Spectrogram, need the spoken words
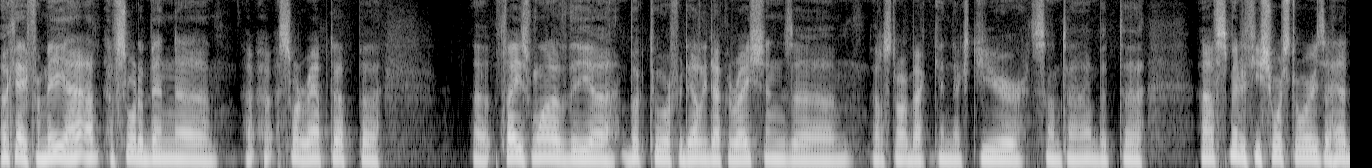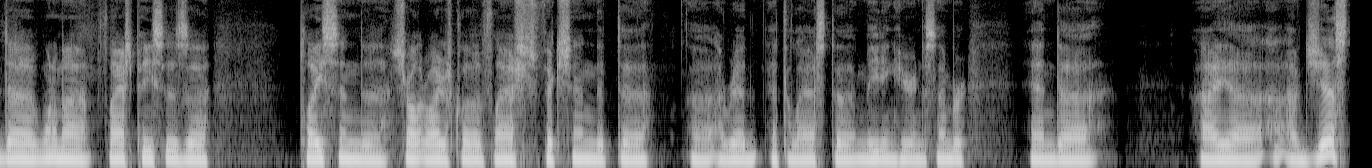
uh, okay, for me, I, have I've sort of been uh, sort of wrapped up uh, uh phase one of the uh, book tour for Daily Declarations. Um, that'll start back again next year sometime. But uh, I've submitted a few short stories. I had one of my flash pieces place in the Charlotte Writers Club flash fiction that uh, uh, I read at the last uh, meeting here in December, and uh, I uh, I've just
